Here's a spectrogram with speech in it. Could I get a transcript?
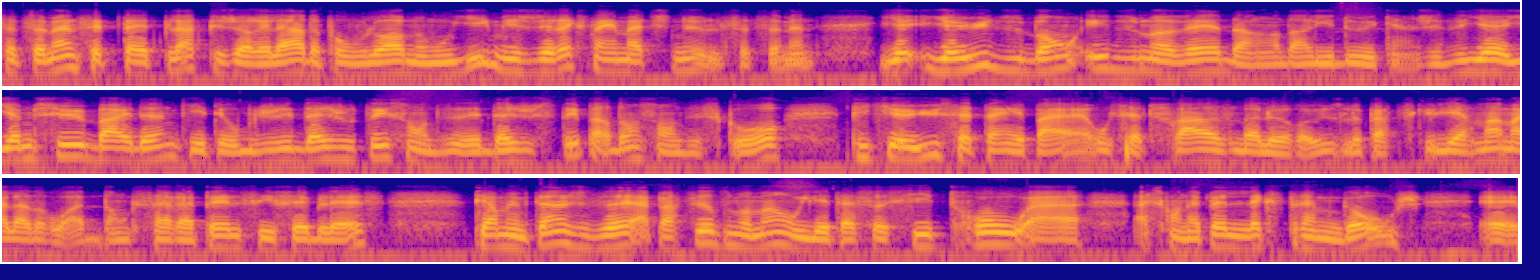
cette semaine c'est peut-être plate, puis j'aurais l'air de ne pas vouloir me mouiller, mais je dirais que c'est un match nul cette semaine. Il y, a, eu du bon et du mauvais dans, dans les deux camps. J'ai dit, il y, a, il y a M. Biden qui a été obligé d'ajouter son, d'ajuster pardon, son discours, puis qui a eu cet impair ou cette phrase malheureuse, particulièrement maladroite. Donc, ça rappelle ses faiblesses. Puis en même temps, je disais, à partir du moment où il est associé trop à, ce qu'on appelle l'extrême gauche, euh,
